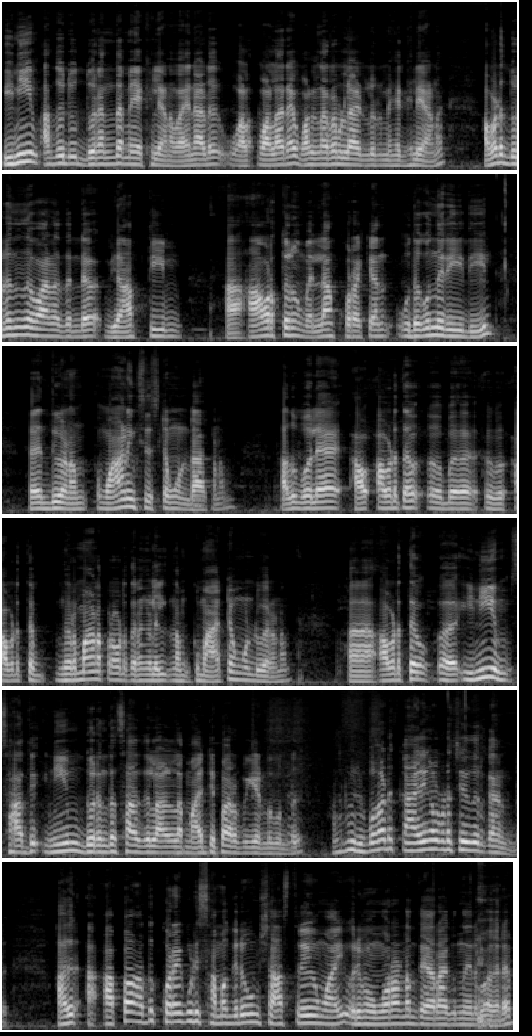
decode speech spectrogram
ഇനിയും അതൊരു ദുരന്ത മേഖലയാണ്. വയനാട് വളരെ വൾണറബിൾ ആയിട്ടുള്ളൊരു മേഖലയാണ്. അവിടെ ദുരന്ത നിവാരണത്തിന്റെ വ്യാപ്തിയും ആവർത്തനവും എല്ലാം കുറയ്ക്കാൻ ഉതകുന്ന രീതിയിൽ എന്ത് വേണം? വാണിംഗ് സിസ്റ്റം ഉണ്ടാക്കണം. അതുപോലെ അവിടുത്തെ അവിടുത്തെ നിർമ്മാണ പ്രവർത്തനങ്ങളിൽ നമുക്ക് മാറ്റം കൊണ്ടുവരണം. അവിടുത്തെ ഇനിയും സാധ്യ ഇനിയും ദുരന്ത സാധ്യതയുള്ള ആളുകളെ മാറ്റിപ്പാർപ്പിക്കേണ്ടതുണ്ട്. അങ്ങനെ ഒരുപാട് കാര്യങ്ങൾ അവിടെ ചെയ്തു തീർക്കാനുണ്ട്. അത് അപ്പോൾ അത് കുറേ കൂടി സമഗ്രവും ശാസ്ത്രീയവുമായി ഒരു മെമ്മോറാണ്ടം തയ്യാറാക്കുന്നതിന് പകരം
